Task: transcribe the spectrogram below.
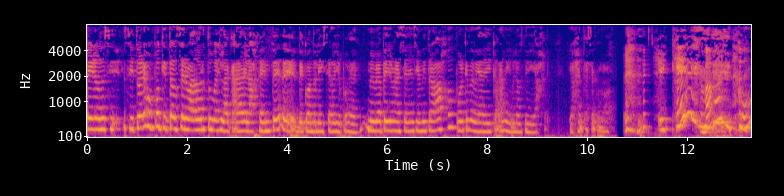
Pero si, si, tú eres un poquito observador, tú ves la cara de la gente de, de cuando le dices, oye, pues me voy a pedir una excedencia en mi trabajo porque me voy a dedicar a mi blog de viaje. Y la gente hace como, ¿Qué? ¿Vamos? ¿Cómo?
